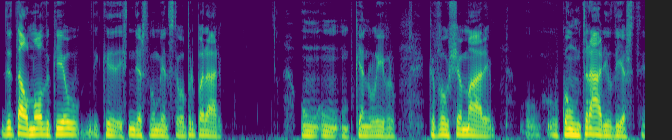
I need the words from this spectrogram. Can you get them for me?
De tal modo que eu, que neste momento estou a preparar um, um, um pequeno livro que vou chamar o, o contrário deste.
